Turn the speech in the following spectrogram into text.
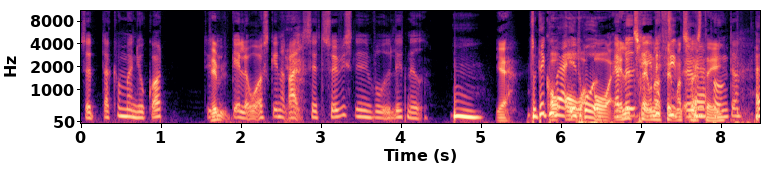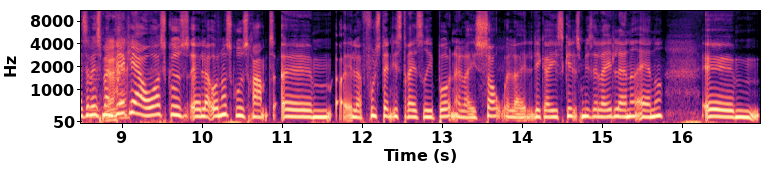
Så der kan man jo godt, det, det gælder jo også generelt, sætte serviceniveauet lidt ned. Mm. ja. Så det kunne over, være et råd. over, alle ved, det er et af dine 365 dage. yndlingspunkter. Altså hvis man Ja. ja. virkelig er overskuds, eller underskudsramt, øhm, eller fuldstændig stresset i bund, eller i sorg, eller ligger i skilsmisse, eller et eller andet andet, øhm,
